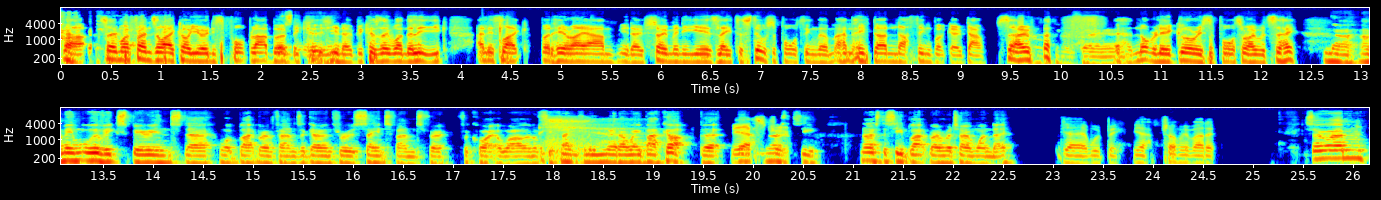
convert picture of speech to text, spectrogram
But so my friends are like, "Oh, you only support Blackburn because you know because they won the league." And it's like, but here I am, you know, so many years later, still supporting them, and they've done nothing but go down. So, yeah. not really a glory supporter, I would say. No, I mean we've experienced uh, what Blackburn fans are going through as Saints fans for for quite a while, and obviously, thankfully, we made our way back up. But yeah, true. To see nice to see Blackburn return one day. Yeah, it would be. Yeah, tell me about it. So, um,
